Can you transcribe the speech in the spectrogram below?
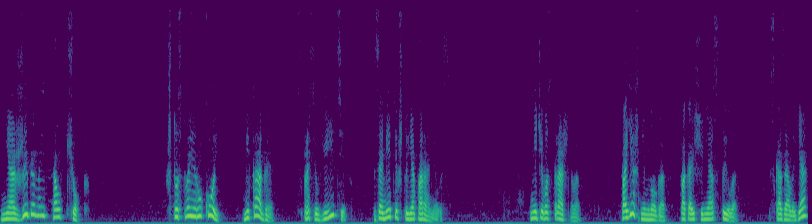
неожиданный толчок. «Что с твоей рукой, Микаго?» — спросил Юити, заметив, что я поранилась. Ничего страшного. Поешь немного, пока еще не остыло, сказала я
